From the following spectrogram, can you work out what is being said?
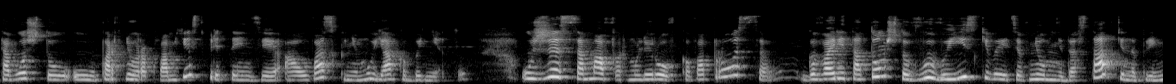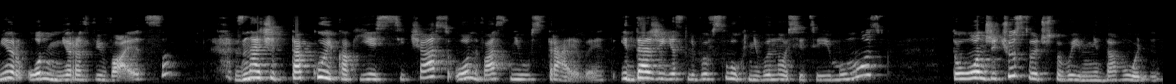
того, что у партнера к вам есть претензии, а у вас к нему якобы нету. Уже сама формулировка вопроса говорит о том, что вы выискиваете в нем недостатки, например, он не развивается, значит, такой, как есть сейчас, он вас не устраивает. И даже если вы вслух не выносите ему мозг, то он же чувствует, что вы им недовольны,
